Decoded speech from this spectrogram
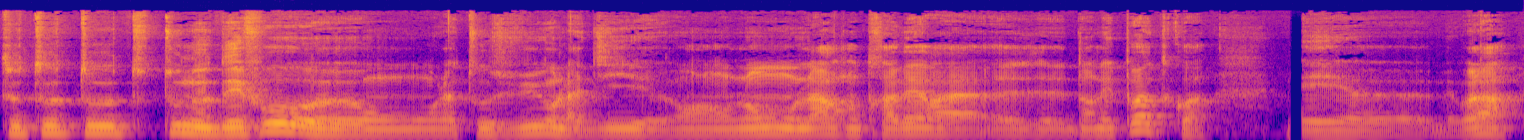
tous nos défauts, on, l'a tous vu, on l'a dit en long, large, en travers dans les potes, quoi. Mais, mais voilà.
